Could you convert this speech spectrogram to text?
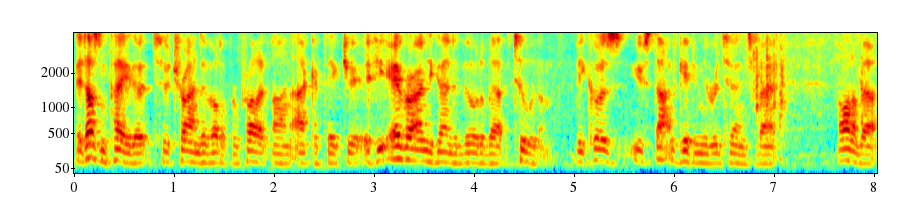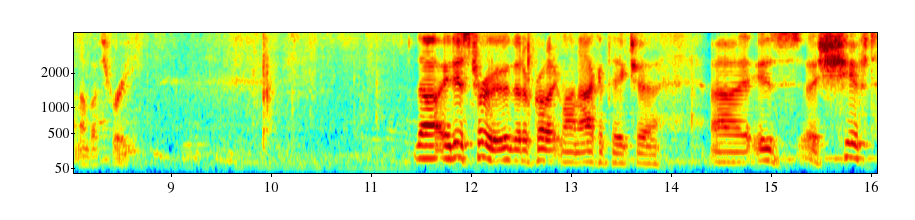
it doesn't pay to, to try and develop a product line architecture if you're ever only going to build about two of them because you start getting the returns back on about number three. Now it is true that a product line architecture uh, is a shift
